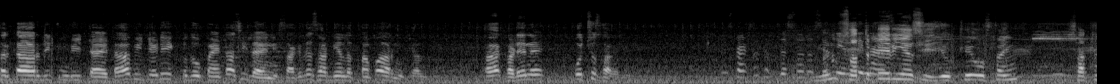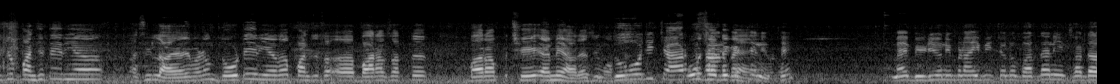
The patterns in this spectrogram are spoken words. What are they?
ਸਰਕਾਰ ਦੀ ਚੂੜੀ ਟਾਈਟ ਆ ਵੀ ਜਿਹੜੇ ਇੱਕ ਦੋ ਪੁਆਇੰਟ ਅਸੀਂ ਲੈ ਨਹੀਂ ਸਕਦੇ ਸਾਡੀਆਂ ਲੱਤਾਂ ਭਾਰ ਨਹੀਂ ਚੱਲਦੀਆਂ। ਆ ਖੜੇ ਨੇ ਪੁੱਛ ਸਕਦੇ ਕਿਹੜੇ ਸੱਤ ਢੇਰੀਆਂ ਸੀ ਜੀ ਉੱਥੇ ਉਸ ਟਾਈਮ ਸੱਤ ਚੋਂ ਪੰਜ ਢੇਰੀਆਂ ਅਸੀਂ ਲਾਇਆ ਮੈਡਮ। ਦੋ ਢੇਰੀਆਂ ਦਾ 5 12 7 12 6 ਐਵੇਂ ਆ ਰਿਹਾ ਸੀ ਦੋ ਜੀ ਚਾਰ ਕਿਸਾਨ ਬੈਠੇ। ਨੇ ਉੱਥੇ। ਮੈਂ ਵੀਡੀਓ ਨਹੀਂ ਬਣਾਈ ਵੀ ਚਲੋ ਵਾਧਾ ਨਹੀਂ ਸਾਡਾ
